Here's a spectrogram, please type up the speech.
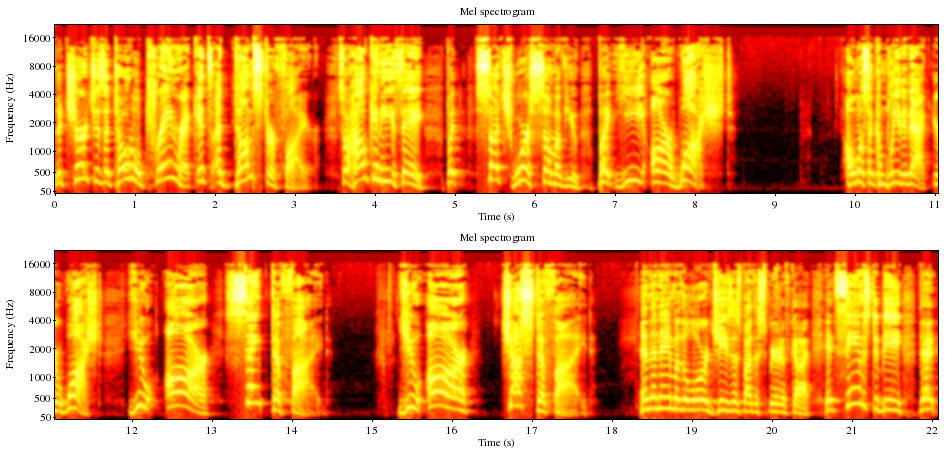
The church is a total train wreck. It's a dumpster fire. So how can he say, but such were some of you, but ye are washed? almost a completed act. You're washed. You are sanctified. You are justified in the name of the Lord Jesus by the Spirit of God. It seems to be that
